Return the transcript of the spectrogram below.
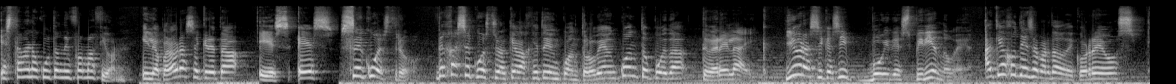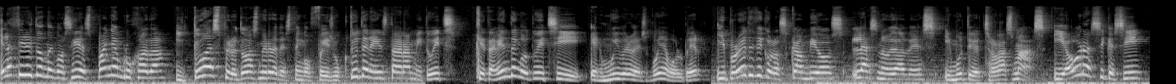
estaban ocultando información. Y la palabra secreta es, es secuestro. Deja secuestro aquí abajito y en cuanto lo vea, en cuanto pueda, te daré like. Y ahora sí que sí, voy despidiéndome. Aquí abajo tienes apartado de correos, el acierto donde conseguir España embrujada y todas, pero todas mis redes. Tengo Facebook, Twitter, Instagram y Twitch, que también tengo Twitch y en muy breves voy a volver. Y por los cambios, las novedades y múltiples charlas más. Y ahora sí que sí,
